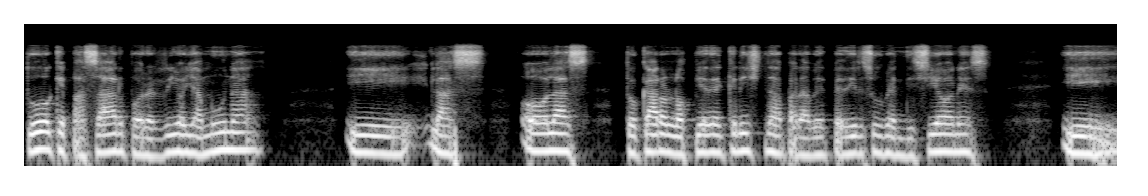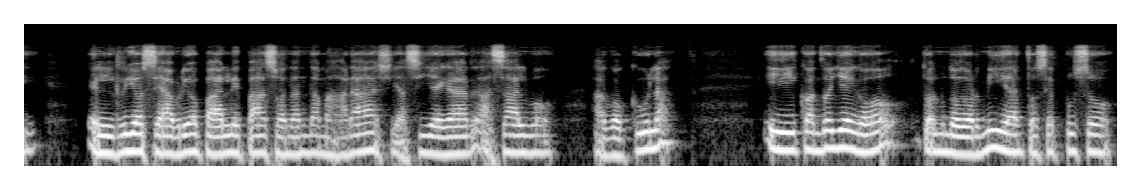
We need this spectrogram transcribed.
tuvo que pasar por el río Yamuna y las olas tocaron los pies de Krishna para pedir sus bendiciones y el río se abrió para darle paso a Nanda Maharaj y así llegar a salvo a Gokula. Y cuando llegó, todo el mundo dormía, entonces puso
